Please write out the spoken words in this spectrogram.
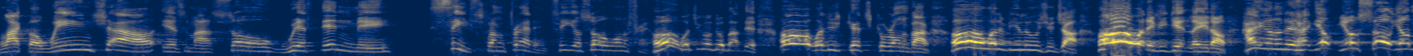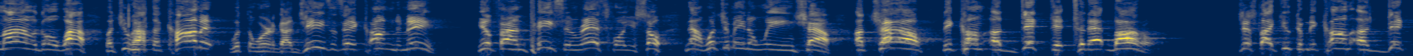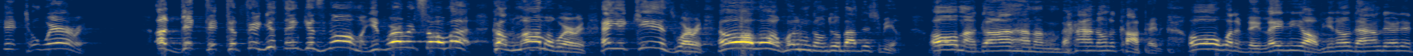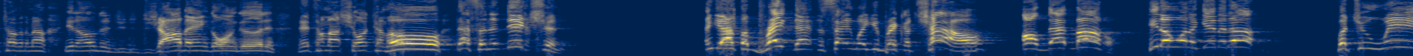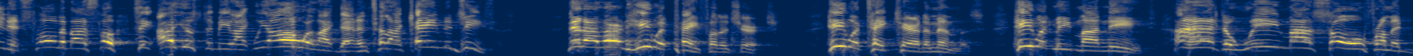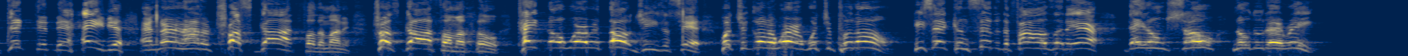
like a weaned child is my soul within me cease from fretting. See, your soul want to fret. Oh, what you to do about this? Oh, what if you catch coronavirus? Oh, what if you lose your job? Oh, what if you get laid off? How you to do that? Your, your soul, your mind will go, wow. But you have to calm it with the word of God. Jesus said, come to me. You'll find peace and rest for your soul. Now, what you mean a weaned child? A child become addicted to that bottle. Just like you can become addicted to worry addicted to fear. You think it's normal. You worry so much because mama worried and your kids worried. Oh, Lord, what am I going to do about this bill? Oh, my God, how am I behind on the car payment? Oh, what if they lay me off? You know, down there they're talking about, you know, the job ain't going good and they're talking about short term. Oh, that's an addiction. And you have to break that the same way you break a child off that bottle. He don't want to give it up. But you wean it slowly by slow. See, I used to be like, we all were like that until I came to Jesus. Then I learned he would pay for the church. He would take care of the members. He would meet my needs. I had to wean my soul from addictive behavior and learn how to trust God for the money. Trust God for my clothes. Take no worry thought, Jesus said. What you gonna wear, what you put on. He said, consider the fowls of the air. They don't sow, nor do they reap.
